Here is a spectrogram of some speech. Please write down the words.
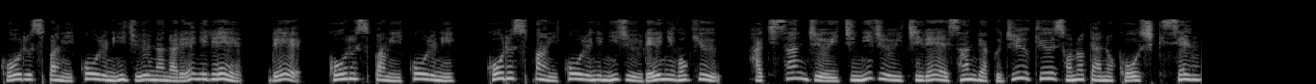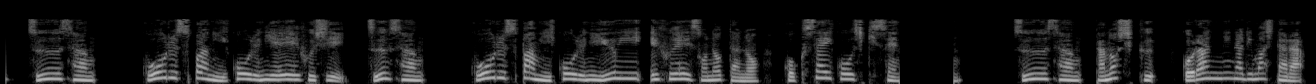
コールスパンイコール217-020、0、コールスパンイコール2、コールスパンイコール220-0259、831-21-0-319その他の公式戦。通算、コールスパンイコール 2AFC、通算、コールスパンイコール 2UEFA その他の国際公式戦。通算楽しくご覧になりましたら、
